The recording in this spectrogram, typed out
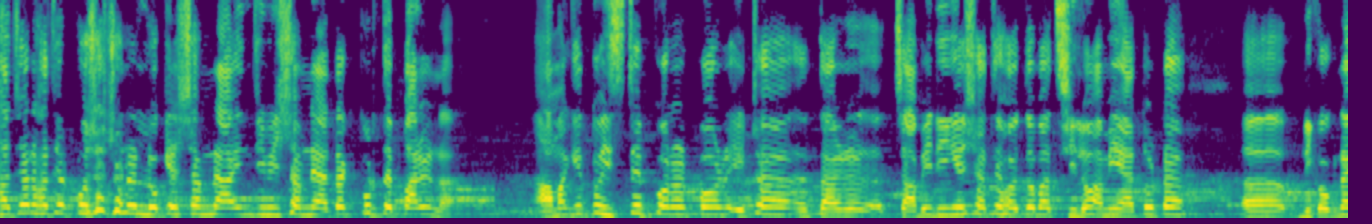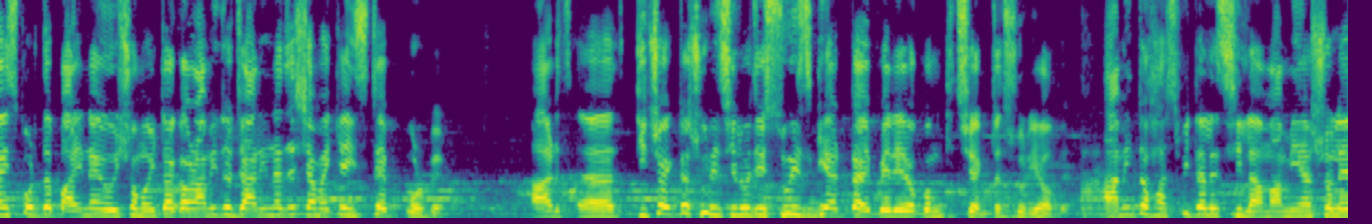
হাজার হাজার প্রশাসনের লোকের সামনে, আইনজীবীর সামনে অ্যাটাক করতে পারে না। আমাকে তো স্টেপ করার পর এটা তার চাবি রিংয়ের সাথে হয়তো বা ছিল। আমি এতটা রিকগনাইজ করতে পারি না ওই সময়টা, কারণ আমি তো জানি না যে সে আমাকে স্টেপ করবে। আর কিছু একটা ছুরি ছিল যে সুইচ গিয়ার টাইপের এরকম কিছু একটা ছুরি হবে। আমি তো হসপিটালে ছিলাম। আমি আসলে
